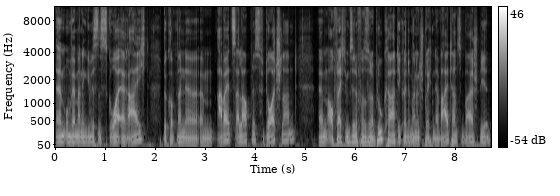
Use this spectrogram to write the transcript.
Ähm, und wenn man einen gewissen Score erreicht, bekommt man eine ähm, Arbeitserlaubnis für Deutschland. Ähm, auch vielleicht im Sinne von so einer Blue Card, die könnte man entsprechend erweitern zum Beispiel.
